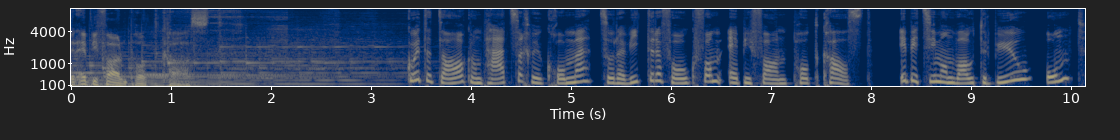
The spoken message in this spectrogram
der Epifarm Podcast. Guten Tag und herzlich willkommen zu einer weiteren Folge vom Epifarm Podcast. Ich bin Simon Walter Bühl und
